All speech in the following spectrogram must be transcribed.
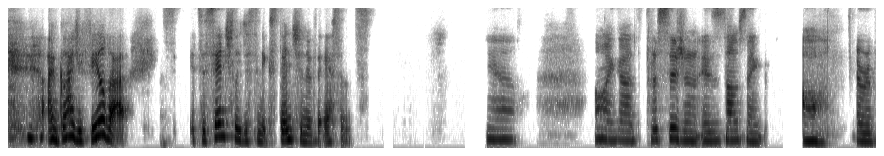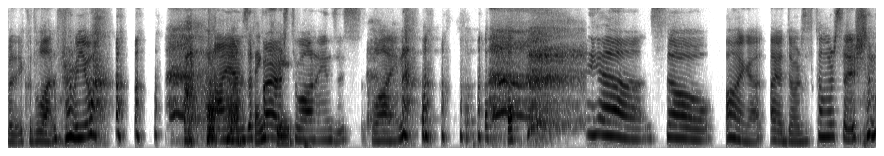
I'm glad you feel that. It's, it's essentially just an extension of the essence. Yeah. Oh my God, precision is something. Oh, everybody could learn from you. I am the first you. one in this line. yeah. So, oh my God, I adore this conversation.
